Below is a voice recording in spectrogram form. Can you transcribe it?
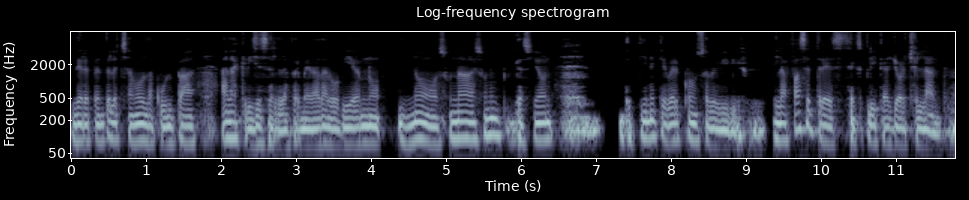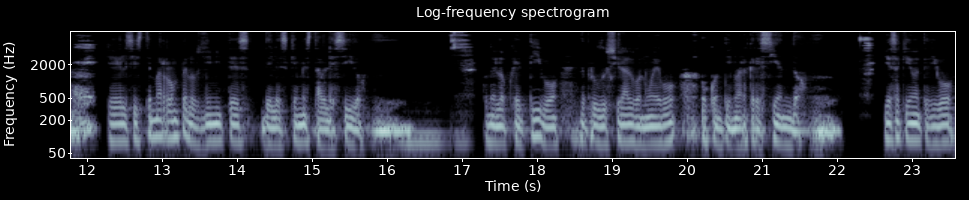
y de repente le echamos la culpa a la crisis, a la enfermedad, al gobierno. Y no, es una, es una implicación que tiene que ver con sobrevivir. En la fase 3 se explica George Land que el sistema rompe los límites del esquema establecido con el objetivo de producir algo nuevo o continuar creciendo. Y es aquí donde te digo,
